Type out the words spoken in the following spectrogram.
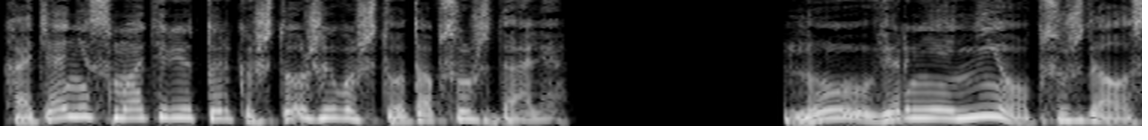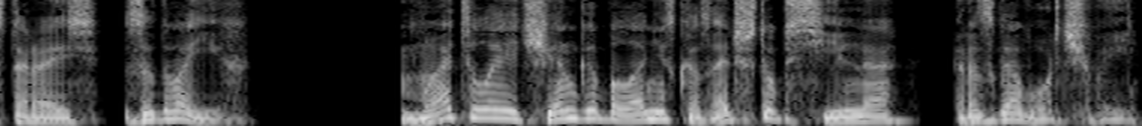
хотя они с матерью только что живо что-то обсуждали. Ну, вернее, Нио обсуждала, стараясь за двоих. Мать Лая Ченга была не сказать, чтоб сильно разговорчивой.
